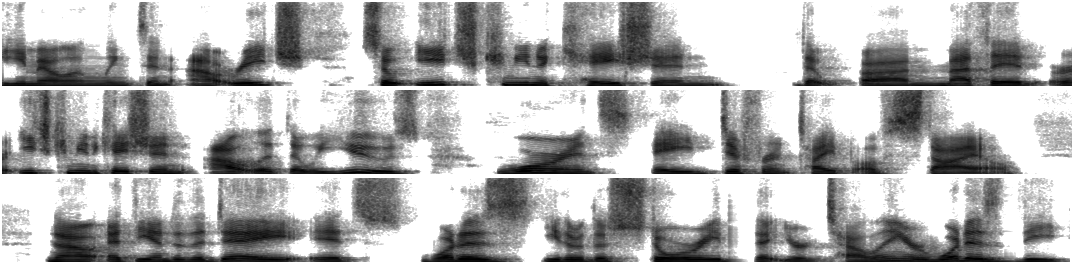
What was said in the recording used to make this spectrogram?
email and LinkedIn outreach. So each communication that uh, method or each communication outlet that we use warrants a different type of style. Now, at the end of the day, it's what is either the story that you're telling or what is the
